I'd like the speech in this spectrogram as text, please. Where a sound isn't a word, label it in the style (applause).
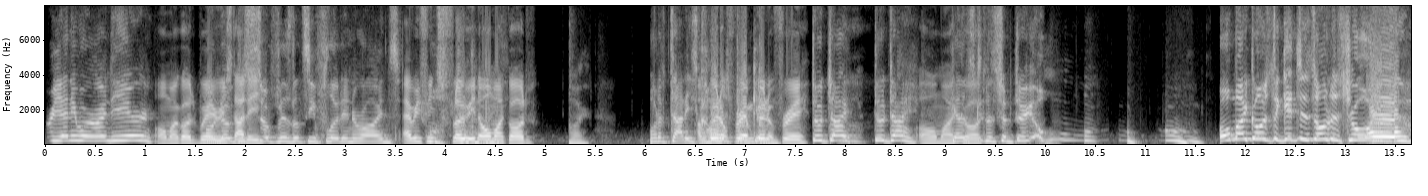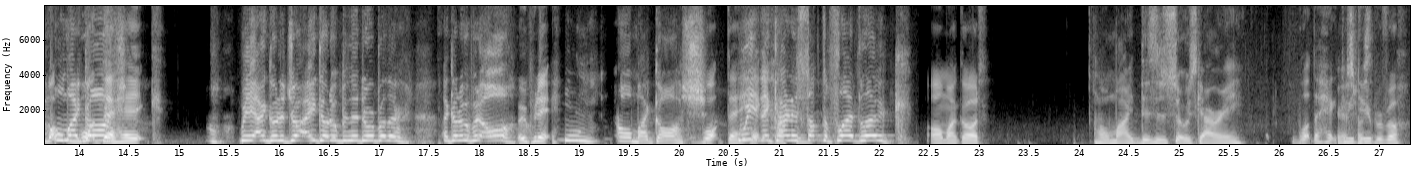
Are you anywhere around here? Oh my god, oh where no, is Daddy? the sofas. Let's see floating around. Everything's Oh, floating. Oh my god. What if Daddy's I'm going up it. I'm going up for. Don't die! Don't die! Oh my okay, God. Let's, let's through. Oh. oh my gosh, the kitchen's all destroyed! Oh my, oh my what gosh! the heck? Oh, wait, I gotta try. I gotta open the door, brother. I gotta open. It. Oh, Open it. oh my gosh! What the heck? Wait, heck they kind of stopped the flood. Look. Oh my god. Oh my, this is so scary. What the heck do we do, brother?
